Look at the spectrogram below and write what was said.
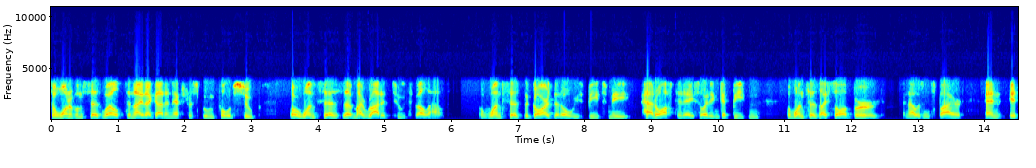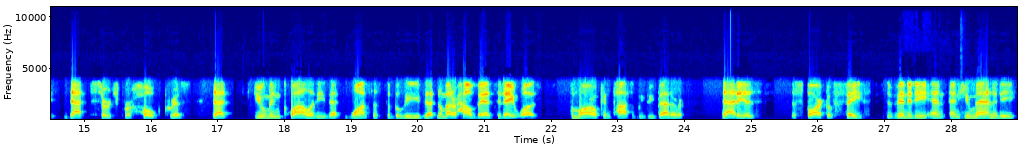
So one of them says, "Well, tonight I got an extra spoonful of soup," or one says, uh, "My rotted tooth fell out," one says, "The guard that always beats me had off today, so I didn't get beaten," or one says, "I saw a bird and I was inspired." And it that search for hope, Chris, that human quality that wants us to believe that no matter how bad today was, tomorrow can possibly be better. That is the spark of faith, divinity, and, and humanity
